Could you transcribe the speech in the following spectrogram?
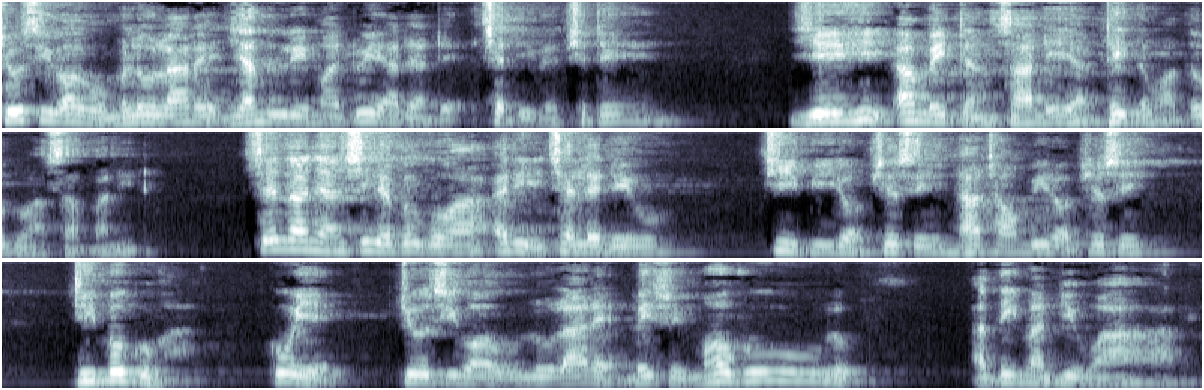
ကျိုးစီပွားကို မလိုလားတဲ့ရန်သူတွေမှာတွေ့ရတဲ့အချက်တွေပဲဖြစ်တယ်ယေဟိအမိတ္တံဇာနေယဒိဋ္ဌဝသုတ္တဝါသပန္နိတုစဉ်းစားဉာဏ်ရှိတဲ့ပုဂ္ဂိုလ်ဟာအဲ့ဒီအချက်လက်တွေကိုကြည်ပြီးတော့ဖြစ်စေနားထောင်ပြီးတော့ဖြစ်စေဒီပုဂ္ဂိုလ်ဟာကိုယ့်ရဲ့ကျိုးစီးပွားကိုလိုလားတဲ့မိတ်ဆွေမဟုတ်ဘူးလို့အတိမတ်ပြုပါတဲ့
